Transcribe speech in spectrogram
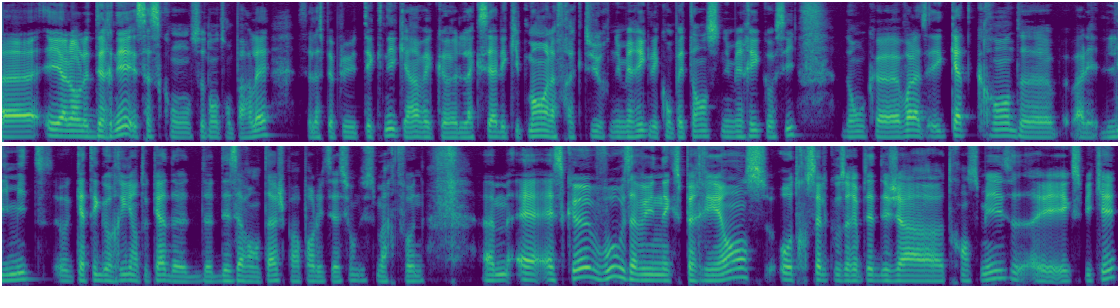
Euh, et alors le dernier, et ça ce, ce dont on parlait, c'est l'aspect plus technique, hein, avec euh, l'accès à l'équipement, la fracture numérique, les compétences numériques aussi. Donc euh, voilà, c'est les quatre grandes limites, catégories en tout cas de, de, désavantages par rapport à l'utilisation du smartphone. est-ce que vous, vous avez une expérience, autre celle que vous aurez peut-être déjà transmise et expliquée,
